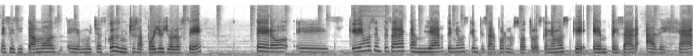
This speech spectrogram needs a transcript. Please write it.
necesitamos muchas cosas, muchos apoyos, yo lo sé, pero eh, si queremos empezar a cambiar, tenemos que empezar por nosotros, tenemos que empezar a dejar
